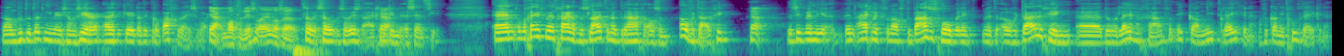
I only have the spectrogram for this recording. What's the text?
dan doet het ook niet meer zo'n zeer elke keer dat ik erop afgewezen word. Ja, want het is nou eenmaal zo. Zo, zo, zo is het eigenlijk Ja. in de essentie. En op een gegeven moment ga je dat besluit dan ook dragen als een overtuiging. Ja, Dus ik ben, die, ben eigenlijk vanaf de basisschool ben ik met de overtuiging eh, door het leven gegaan van ik kan niet rekenen of ik kan niet goed rekenen.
